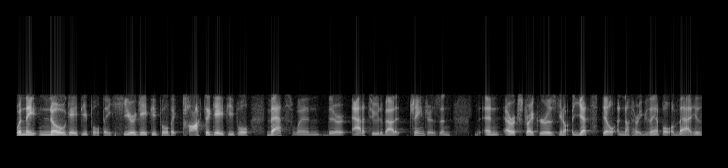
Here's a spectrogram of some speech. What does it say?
When they know gay people, they hear gay people, they talk to gay people, that's when their attitude about it changes. And and Eric Striker is, you know, yet still another example of that. His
